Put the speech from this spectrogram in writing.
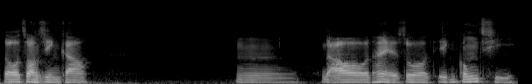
都创新高，嗯，然后他也说，连宫崎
